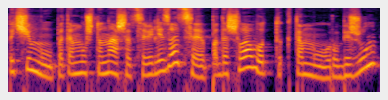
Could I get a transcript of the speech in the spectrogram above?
Почему? Потому что наша цивилизация подошла вот к тому рубежу,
